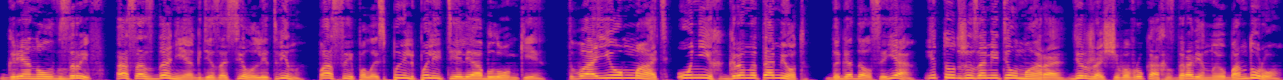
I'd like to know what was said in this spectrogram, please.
Грянул взрыв, а со здания, где засел Литвин, посыпалась пыль, полетели обломки. «Твою мать! У них гранатомет!» Догадался я и тут же заметил Мара, держащего в руках здоровенную бандуру,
